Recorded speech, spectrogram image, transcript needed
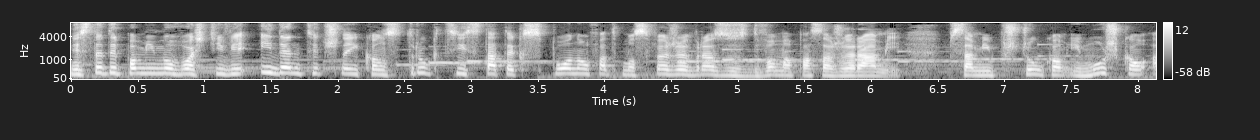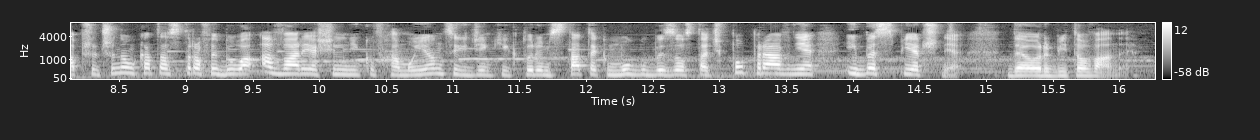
Niestety, pomimo właściwie identycznej konstrukcji, statek spłonął w atmosferze wraz z dwoma pasażerami, psami pszczółką i muszką, a przyczyną katastrofy była awaria silników hamujących, dzięki którym statek mógłby zostać poprawnie i bezpiecznie deorbitowany.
